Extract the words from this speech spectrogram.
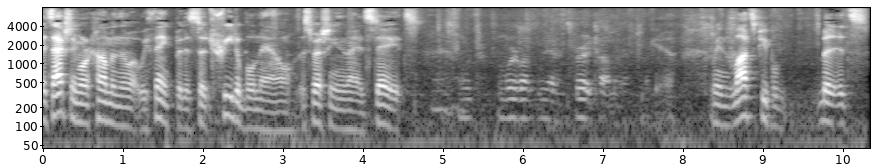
it's actually more common than what we think, but it's so treatable now, especially in the United States. Mm-hmm. We're, yeah, it's very common. Actually. Yeah, I mean, lots of people, but it's,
